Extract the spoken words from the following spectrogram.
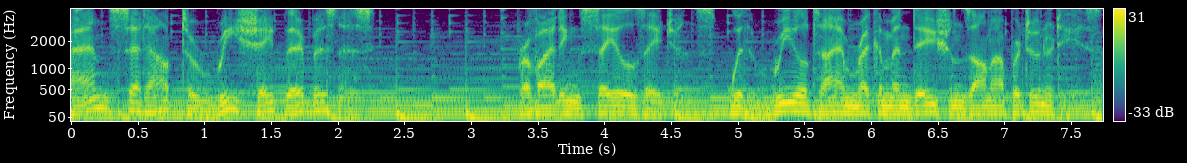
and set out to reshape their business, providing sales agents with real-time recommendations on opportunities,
